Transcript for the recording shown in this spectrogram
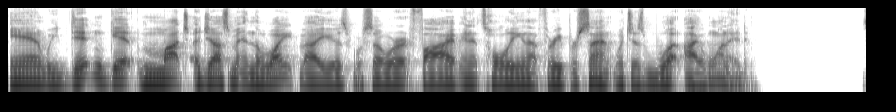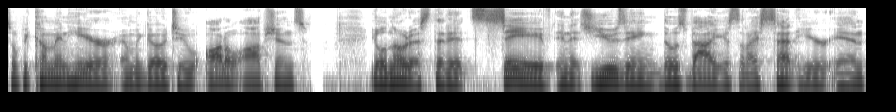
and we didn't get much adjustment in the white values. So we're at five and it's holding that 3%, which is what I wanted. So if we come in here and we go to auto options, you'll notice that it's saved and it's using those values that I set here in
